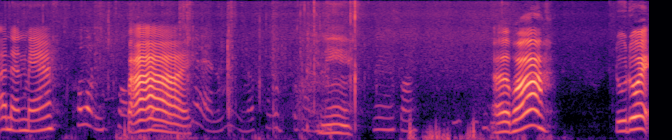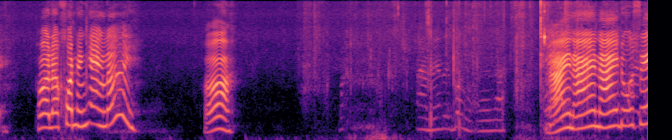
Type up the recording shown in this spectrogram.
อันนั้นแหม่เขาหล่นไปแขนน้ำหนึ่งแล้วพูดก่อนนี่หนึ่งสองเออพอดูด้วยพอแล้วคนแห้งๆเลยพออ่าแม่ไปเบิ่งเออนะไหนไหนไหนดูสิ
